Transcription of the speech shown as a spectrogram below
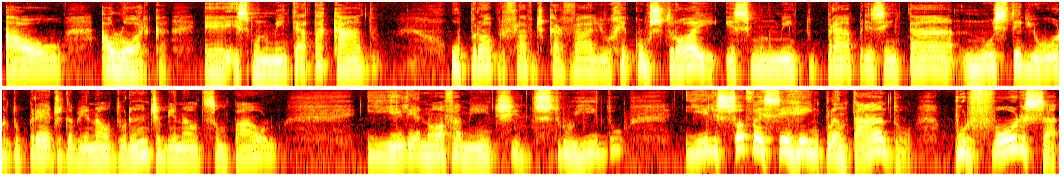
ao, ao Lorca. É, esse monumento é atacado. O próprio Flávio de Carvalho reconstrói esse monumento para apresentar no exterior do prédio da Bienal durante a Bienal de São Paulo e ele é novamente destruído e ele só vai ser reimplantado por força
